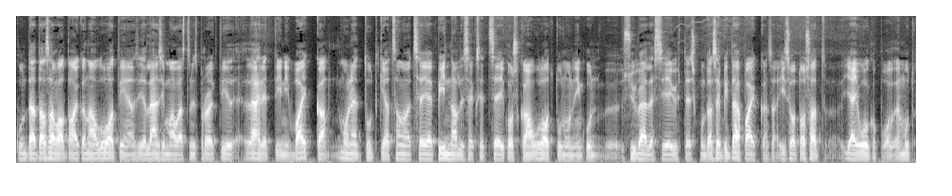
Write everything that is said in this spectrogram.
kun tämä tasavalta aikanaan luotiin ja siihen länsimaalaistamisprojektiin lähdettiin, niin vaikka monet tutkijat sanoivat, että se ei pinnalliseksi, että se ei koskaan ulottunut niin kuin syvälle siihen yhteiskuntaan, se pitää paikkansa. Isot osat jäi ulkopuolelle, mutta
